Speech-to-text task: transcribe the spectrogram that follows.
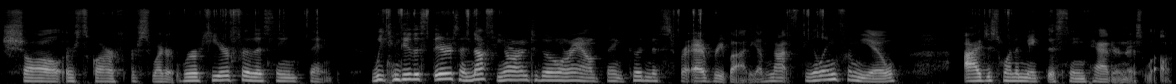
shawl or scarf or sweater. We're here for the same thing. We can do this. There's enough yarn to go around, thank goodness, for everybody. I'm not stealing from you. I just want to make this same pattern as well.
